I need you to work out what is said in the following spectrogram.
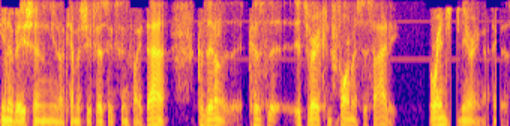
innovation, you know, chemistry, physics, things like that, because they don't, because it's a very conformist society, or engineering, I think it is,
